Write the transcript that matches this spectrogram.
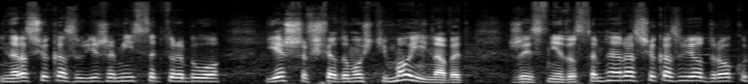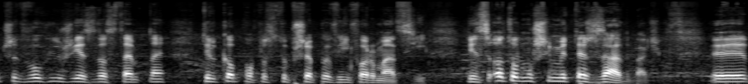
i naraz się okazuje, że miejsce, które było jeszcze w świadomości mojej nawet, że jest niedostępne, naraz się okazuje od roku czy dwóch już jest dostępne, tylko po prostu przepływ informacji. Więc o to musimy też zadbać. Yy,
